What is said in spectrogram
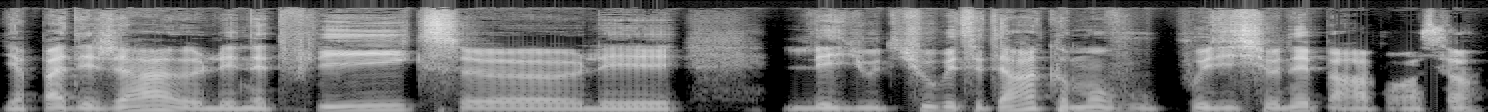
il n'y a pas déjà les Netflix, les, les YouTube, etc. Comment vous positionnez par rapport à ça?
